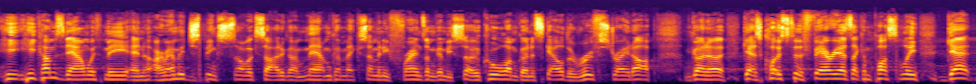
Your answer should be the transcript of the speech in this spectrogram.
he, he comes down with me, and I remember just being so excited, going, Man, I'm gonna make so many friends. I'm gonna be so cool. I'm gonna scale the roof straight up. I'm gonna get as close to the ferry as I can possibly get.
